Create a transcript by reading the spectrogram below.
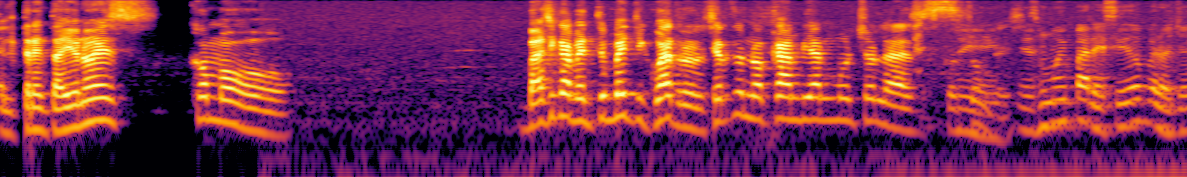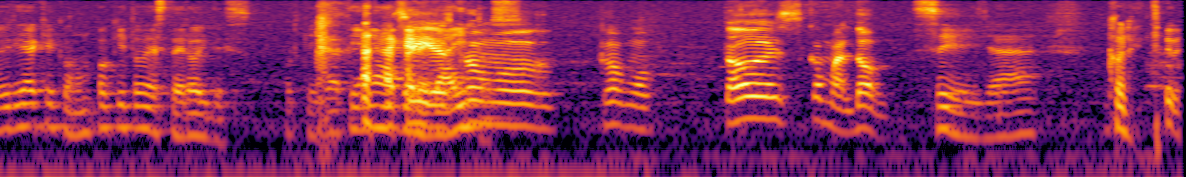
el 31 es como básicamente un 24, ¿cierto? No cambian mucho las Sí, costumbres. es muy parecido, pero yo diría que con un poquito de esteroides. Porque ya tiene Sí, es agregaditos. como, como todo es como al doble. Sí, ya. Con este-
